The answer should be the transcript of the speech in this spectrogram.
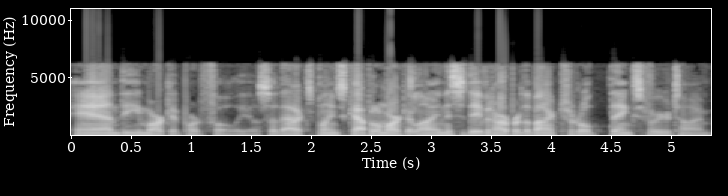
and the market portfolio. So that explains capital market line. This is David Harper, the Bionic Turtle. Thanks for your time.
